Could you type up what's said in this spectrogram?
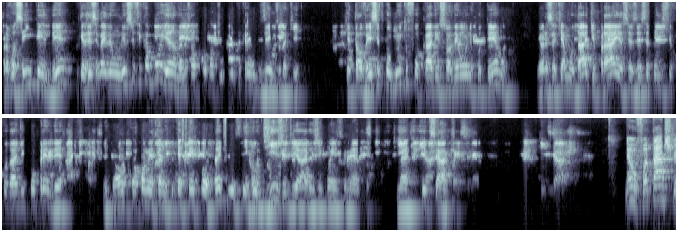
para você entender, porque às vezes você vai ler um livro e você fica boiando, né? Você fala, pô, mas o que o cara está querendo dizer isso daqui? Porque talvez você ficou muito focado em só ler um único tema, e agora você quer mudar de praia, às vezes você tem dificuldade de compreender. Então, estou comentando aqui que que é importante esse rodízio de áreas de conhecimento. Né? O que, você acha? Não, fantástico.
